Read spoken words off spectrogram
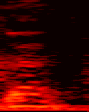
Thank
